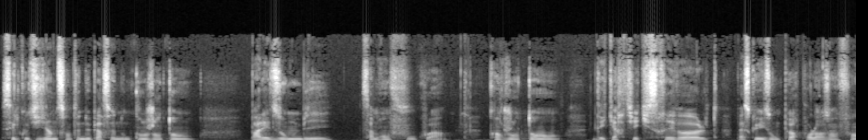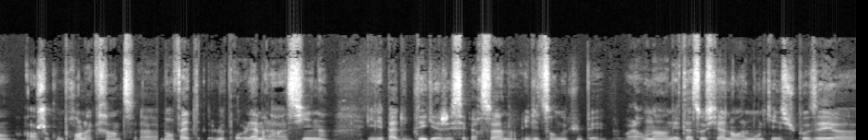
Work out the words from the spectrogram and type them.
c'est le quotidien de centaines de personnes. Donc quand j'entends parler de zombies, ça me rend fou quoi. Quand j'entends des quartiers qui se révoltent parce qu'ils ont peur pour leurs enfants. Alors je comprends la crainte, euh, mais en fait le problème à la racine, il n'est pas de dégager ces personnes, il est de s'en occuper. Voilà, on a un état social normalement qui est supposé euh,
